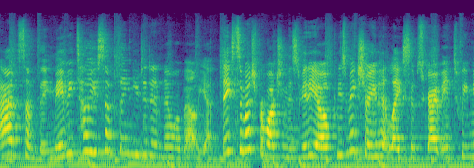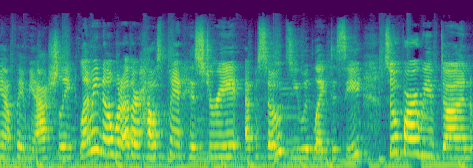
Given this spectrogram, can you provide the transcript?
add something, maybe tell you something you didn't know about yet. Thanks so much for watching this video. Please make sure you hit like, subscribe, and tweet me at Plant Me Ashley. Let me know what other houseplant history episodes you would like to see. So far we've done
